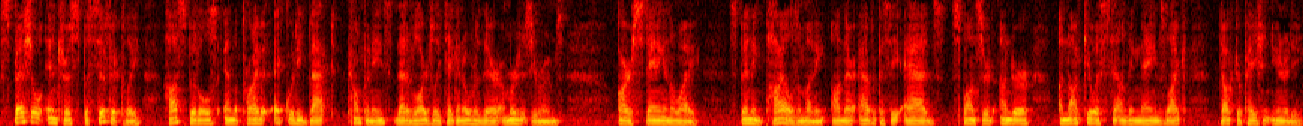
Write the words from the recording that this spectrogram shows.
Special interests, specifically hospitals and the private equity backed companies that have largely taken over their emergency rooms, are standing in the way, spending piles of money on their advocacy ads sponsored under innocuous sounding names like Doctor Patient Unity.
